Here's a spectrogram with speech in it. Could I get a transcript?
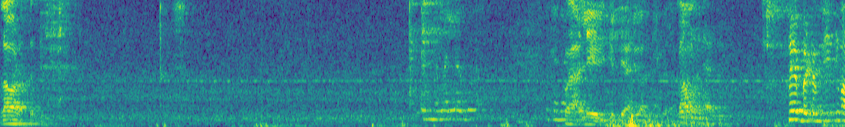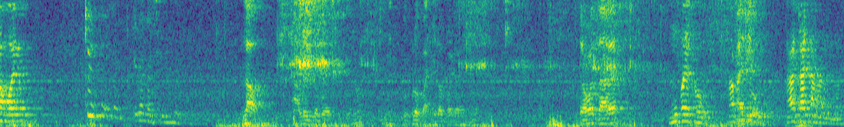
લાવાડો સતી કોઈ આલે એરી છેલ્લી આલી આલ દઈએ લાવો. હે બટમજી માં આવ્યો એ તો નસીબ લાવ આવી ગયો. ટુકડો બાજરો પડ્યો છે. શ્રવણ તારે? હું ભાઈ કહું હા પછી. હા કાઢ નાખવાનું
